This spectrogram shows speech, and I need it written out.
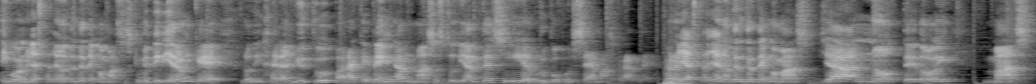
Y bueno, ya está, ya no te entretengo más. Es que me pidieron que lo dijera en YouTube para que vengan más estudiantes y el grupo pues sea más grande. Pero ya está, ya no te entretengo más. Ya no te doy más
